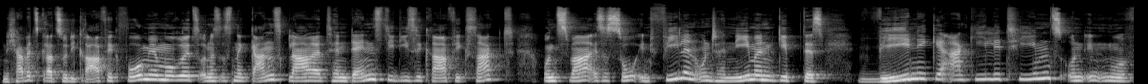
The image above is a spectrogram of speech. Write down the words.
Und ich habe jetzt gerade so die Grafik vor mir, Moritz, und es ist eine ganz klare Tendenz, die diese Grafik sagt. Und zwar ist es so, in vielen Unternehmen gibt es wenige agile Teams und in nur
